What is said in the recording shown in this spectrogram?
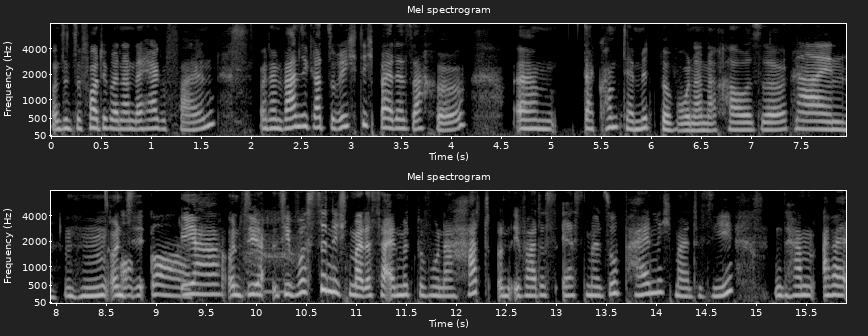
und sind sofort übereinander hergefallen. Und dann waren sie gerade so richtig bei der Sache. Ähm, da kommt der Mitbewohner nach Hause. Nein. Mhm. Und oh sie, Gott. ja, und sie, sie wusste nicht mal, dass er einen Mitbewohner hat. Und ihr war das erstmal so peinlich, meinte sie. Und haben, aber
